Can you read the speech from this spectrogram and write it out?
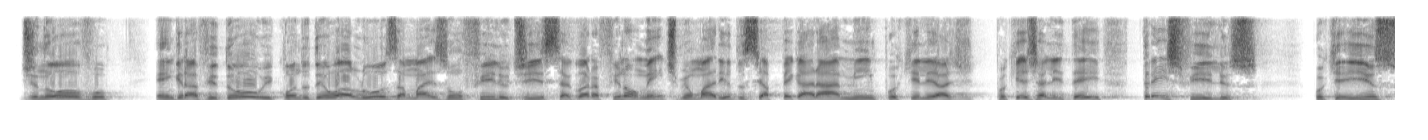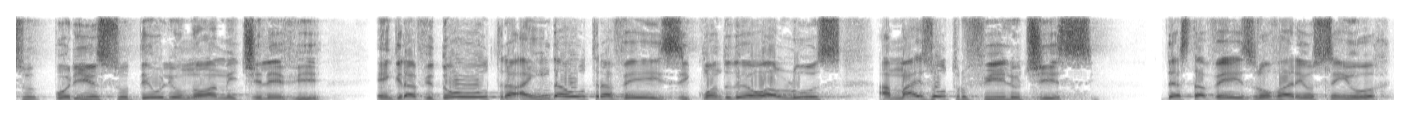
De novo, engravidou e, quando deu à luz a mais um filho, disse: Agora finalmente meu marido se apegará a mim, porque, ele, porque já lhe dei três filhos. Porque isso, por isso, deu-lhe o nome de Levi. Engravidou outra, ainda outra vez, e quando deu à luz a mais outro filho, disse: Desta vez louvarei o Senhor.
